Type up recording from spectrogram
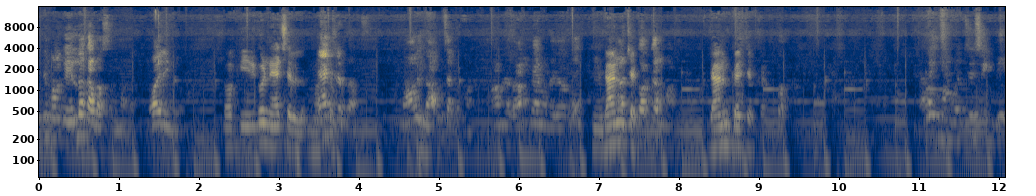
ఇది మనకు ఎల్లో కలర్ వస్తుంది మన బాయిలింగ్లో. ఓకే ఇది కూడా నేచురల్ మామూలు దానం చెక్క. దాని చెక్క. అన్నమాట. దానికాయ చెక్క. అలాగే మనకు వచ్చేసి ఇది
